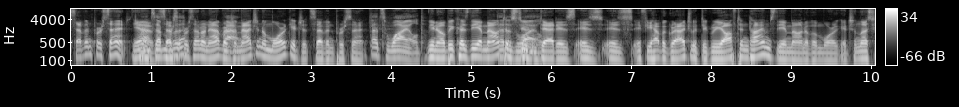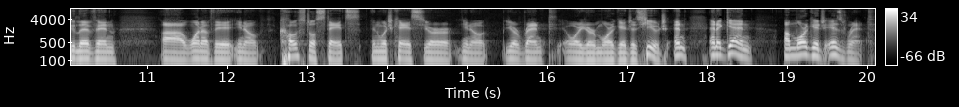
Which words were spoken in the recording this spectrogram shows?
Seven percent, yeah, 7%? on average. Wow. Imagine a mortgage at seven percent. That's wild. You know, because the amount That of student wild. debt is is is if you have a graduate degree, oftentimes the amount of a mortgage, unless you live in uh, one of the you know coastal states, in which case your you know your rent or your mortgage is huge. And and again, a mortgage is rent.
